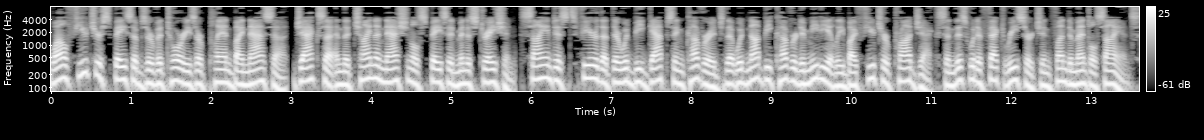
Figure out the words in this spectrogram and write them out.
While future space observatories are planned by NASA, JAXA and the China National Space Administration, scientists fear that there would be gaps in coverage that would not be covered immediately by future projects and this would affect research in fundamental science.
